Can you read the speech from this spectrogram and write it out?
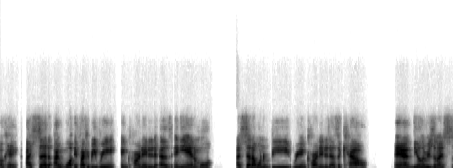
okay, I said I want if I could be reincarnated as any animal, I said I want to be reincarnated as a cow. And the only reason I s-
